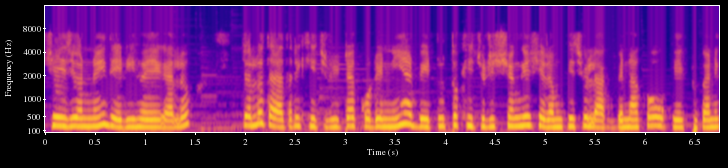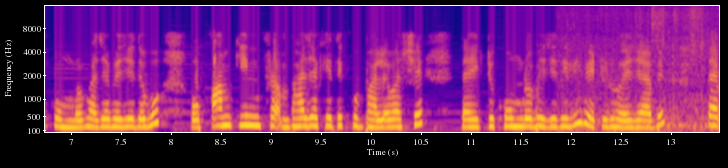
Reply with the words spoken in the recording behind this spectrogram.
সেই জন্যই দেরি হয়ে গেল। চলো তাড়াতাড়ি খিচুড়িটা করে নিই, আর বেটু তো খিচুড়ির সঙ্গে সেরম কিছু লাগবে না কো, ওকে একটুখানি কুমড়ো ভাজা ভেজে দেবো। ও পামকিন ভাজা খেতে খুব ভালোবাসে, তাই একটু কুমড়ো ভেজে দিলেই বেটুর হয়ে যাবে। তার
